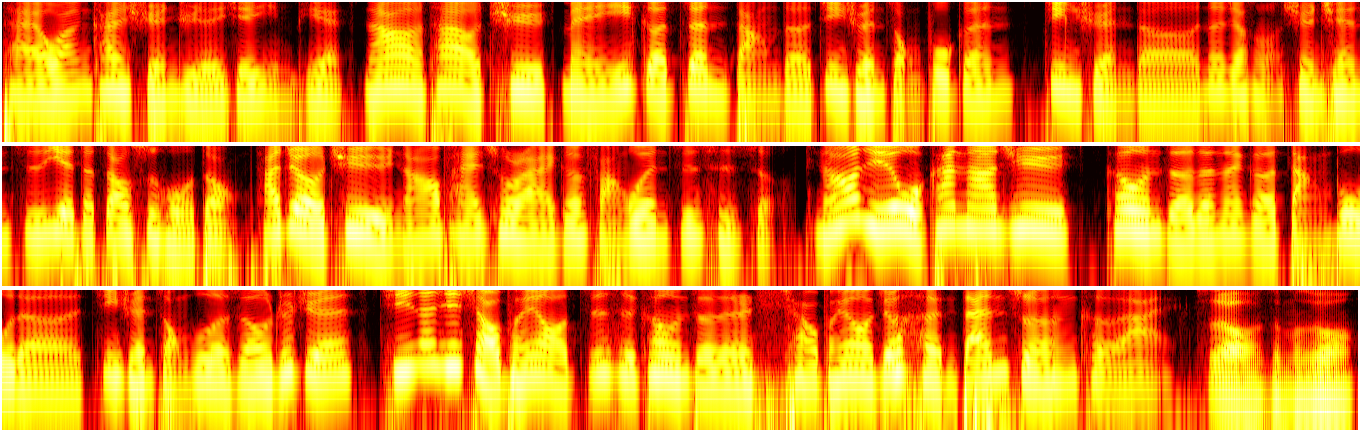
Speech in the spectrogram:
台湾看选举的一些影片。然后他有去每一个政党的竞选总部跟竞选的那叫什么选前之夜的造势活动，他就有去，然后拍出来跟访问支持者。然后其实我看他去柯文哲的那个党部的竞选总部的时候，我就觉得其实那些小朋友支持柯文哲的人，小朋友就很单纯很可爱。是哦，怎么说？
